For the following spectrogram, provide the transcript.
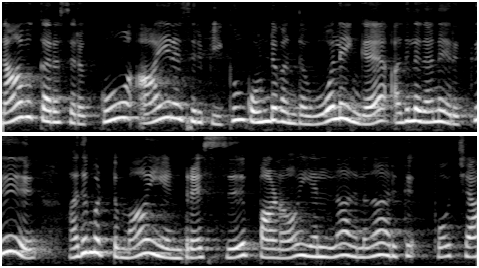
நாவுக்கரசருக்கும் ஆயிர சிற்பிக்கும் கொண்டு வந்த ஓலைங்க அதில் தானே இருக்குது அது மட்டுமா? என் ட்ரெஸ்ஸு பணம் எல்லாம் அதில் தான் இருக்குது போச்சா?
